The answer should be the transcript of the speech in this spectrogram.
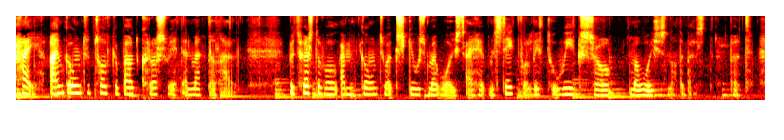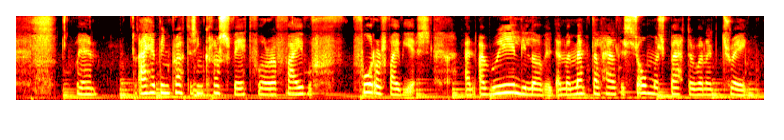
Hi, I'm going to talk about CrossFit and mental health. But first of all, I'm going to excuse my voice. I have been sick for these two weeks, so my voice is not the best. But um, I have been practicing CrossFit for five, four or five years, and I really love it. And my mental health is so much better when I train.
